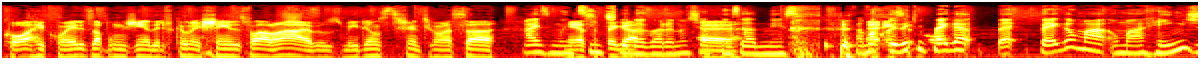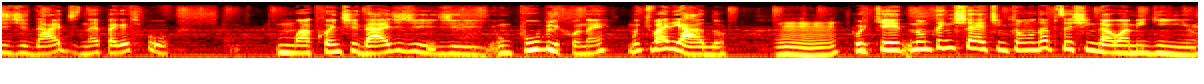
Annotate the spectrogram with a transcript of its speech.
corre com eles, a bundinha dele fica mexendo. Eles falaram, ah, os Minions tinham essa. Faz muito Essa sentido pegada- agora, eu não tinha É. pensado nisso. É uma É, coisa isso que pega, pe- pega uma, uma range de idades, né? Pega, tipo, uma quantidade de, de. um público, né? Muito variado. Uhum. Porque não tem chat, então não dá pra você xingar o amiguinho.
